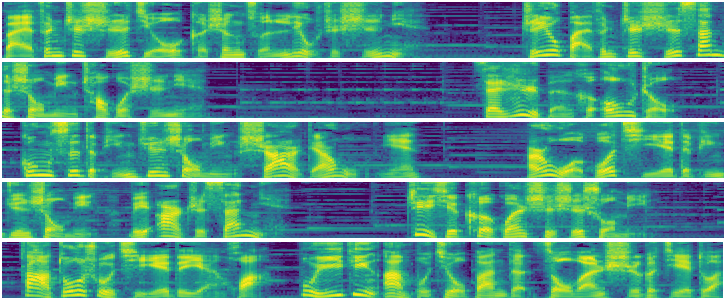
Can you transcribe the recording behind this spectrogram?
百分之十九可生存六至十年，只有百分之十三的寿命超过十年。在日本和欧洲，公司的平均寿命十二点五年，而我国企业的平均寿命为二至三年。这些客观事实说明，大多数企业的演化不一定按部就班地走完十个阶段。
